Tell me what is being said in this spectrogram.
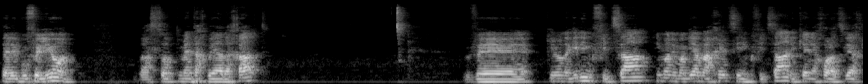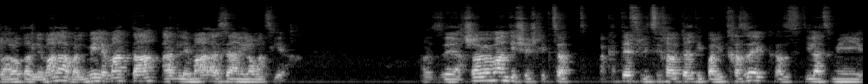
פלג גוף עליון, לעשות מתח ביד אחת, וכאילו נגיד עם קפיצה, אם אני מגיע מהחצי עם קפיצה, אני כן יכול להצליח לעלות עד למעלה, אבל מלמטה עד למעלה זה אני לא מצליח. אז uh, עכשיו הבנתי שיש לי קצת, הכתף שלי צריכה יותר טיפה להתחזק, אז עשיתי לעצמי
